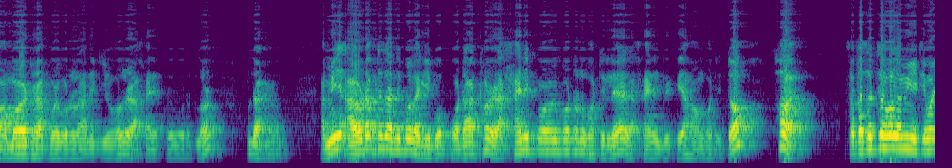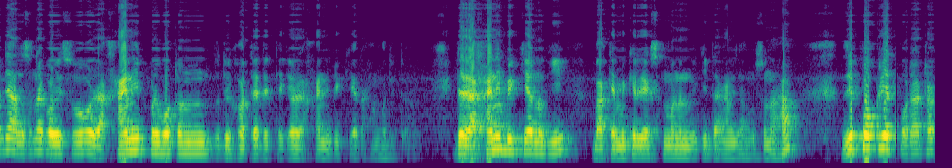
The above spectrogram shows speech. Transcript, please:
মামৰে ধৰা পৰিৱৰ্তন আদি কি হ'ল? ৰাসায়নিক পৰিৱৰ্তনৰ উদাহৰণ। আমি আৰু এটা কথা জানিব লাগিব পদাৰ্থৰ ৰাসায়নিক পৰিৱৰ্তন ঘটিলে ৰাসায়নিক বিক্ৰিয়া সংঘটিত হয়। ছাত্ৰ ছাত্ৰীসকল আমি ইতিমধ্যে আলোচনা কৰিছোঁ ৰাসায়নিক পৰিৱৰ্তন যদি ঘটে তেতিয়াকে ৰাসায়নিক বিক্ৰিয়া এটা সংঘটিত হয়। এতিয়া ৰাসায়নিক বিক্ৰিয়ানো কি বা কেমিকেল ৰিয়েকশ্যন মানে কি তাক আমি আলোচনা আহা যি প্ৰক্ৰিয়াত পদাৰ্থৰ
